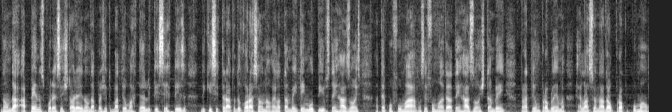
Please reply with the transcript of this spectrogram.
não dá apenas por essa história aí, não dá para a gente bater o martelo e ter certeza de que se trata do coração, não. Ela também tem motivos, tem razões, até por fumar, você fumando, ela tem razões também para ter um problema relacionado ao próprio pulmão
